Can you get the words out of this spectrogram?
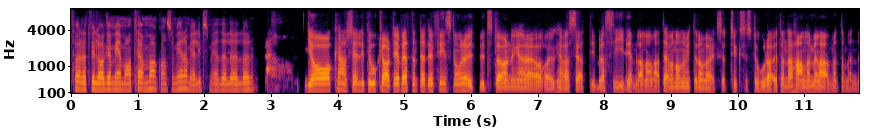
För att vi lagar mer mat hemma och konsumerar mer livsmedel eller? Ja, kanske lite oklart. Jag vet inte, det finns några utbudsstörningar och jag har sett i Brasilien bland annat, även om de inte de verkar så, tycks så stora, utan det handlar mer allmänt om en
